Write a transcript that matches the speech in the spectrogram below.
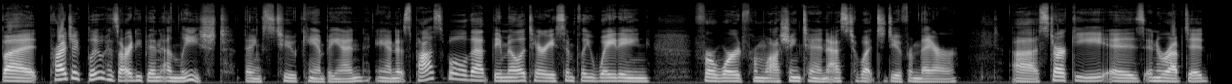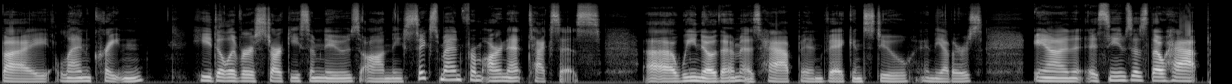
But Project Blue has already been unleashed thanks to Campion, and it's possible that the military is simply waiting for word from Washington as to what to do from there. Uh, Starkey is interrupted by Len Creighton, he delivers Starkey some news on the six men from Arnett, Texas. Uh, we know them as Hap and Vic and Stu and the others. And it seems as though Hap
